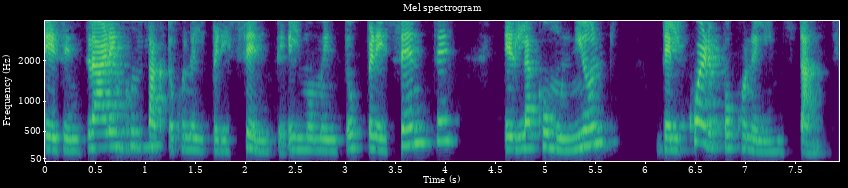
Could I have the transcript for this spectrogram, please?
es entrar en contacto con el presente. El momento presente es la comunión del cuerpo con el instante.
